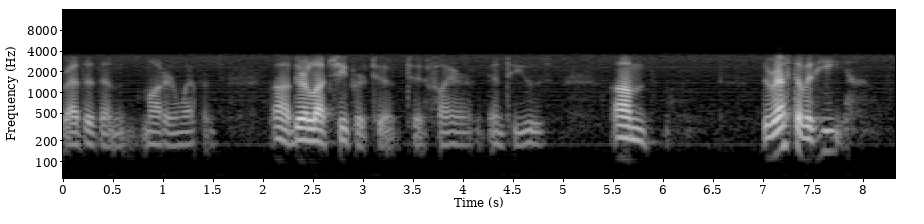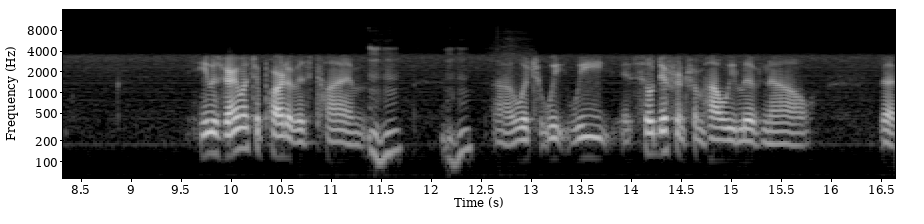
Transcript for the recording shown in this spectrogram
rather than modern weapons. Uh, they're a lot cheaper to to fire and to use. Um, the rest of it, he he was very much a part of his time, mm-hmm. Mm-hmm. Uh, which we we is so different from how we live now. The,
